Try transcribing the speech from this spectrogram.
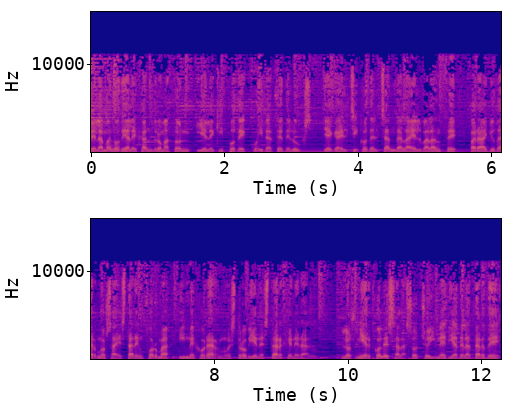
De la mano de Alejandro Mazón y el equipo de Cuídate Deluxe, llega el chico del chándal a El Balance para ayudarnos a estar en forma y mejorar nuestro bienestar general. Los miércoles a las ocho y media de la tarde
